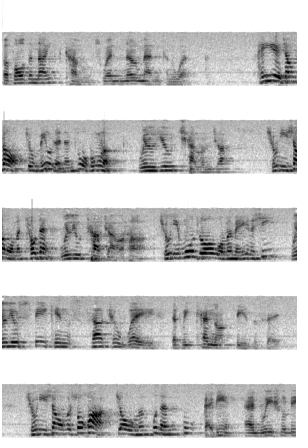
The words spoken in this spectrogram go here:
before the night comes when no man can work. 黑夜将到，就没有人能做工了。 Will you challenge us? 求你向我们挑战， Will you touch our hearts? 求你摸着我们每一个人的心， Will you speak in such a way that we cannot be the same? 求你向我们说话，叫我们不能不改变。 And we shall be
